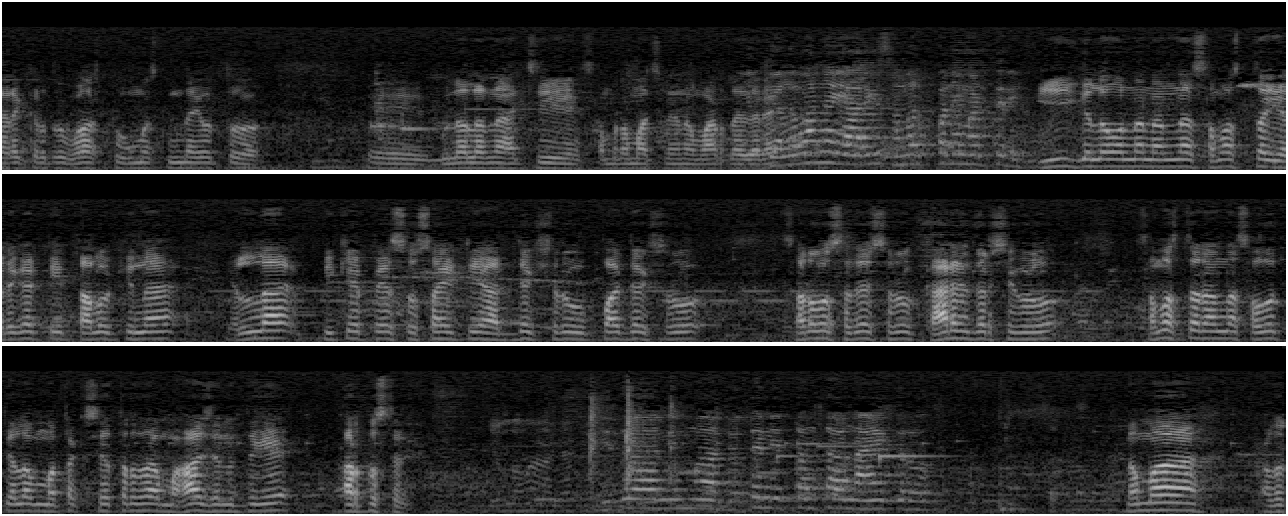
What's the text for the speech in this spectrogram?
ಕಾರ್ಯಕರ್ತರು ಭಾಳಷ್ಟು ಹುಮ್ಮಸ್ಸಿನಿಂದ ಇವತ್ತು ಈ ಗುಲಾಲನ್ನು ಹಚ್ಚಿ ಸಂಭ್ರಮಾಚರಣೆಯನ್ನು ಮಾಡ್ತಾ ಇದ್ದಾರೆ. ಈ ಗೆಲುವನ್ನು ನನ್ನ ಸಮಸ್ತ ಯರಗಟ್ಟಿ ತಾಲೂಕಿನ ಎಲ್ಲ ಪಿ ಕೆ ಪಿ ಎಸ್ ಸೊಸೈಟಿಯ ಅಧ್ಯಕ್ಷರು ಉಪಾಧ್ಯಕ್ಷರು ಸರ್ವ ಸದಸ್ಯರು ಕಾರ್ಯದರ್ಶಿಗಳು ಸಮಸ್ತ ನನ್ನ ಸೌದತ್ತೆಲ್ಲ ಮತಕ್ಷೇತ್ರದ ಮಹಾಜನತೆಗೆ ಅರ್ಪಿಸ್ತೇನೆ. ನಿಮ್ಮ ಅದರ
